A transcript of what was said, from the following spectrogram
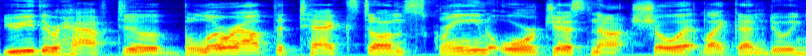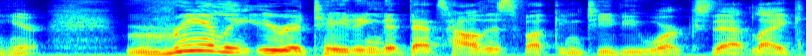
you either have to blur out the text on screen or just not show it like I'm doing here. Really irritating that that's how this fucking TV works. That like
